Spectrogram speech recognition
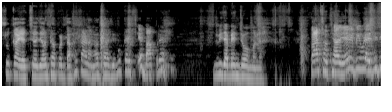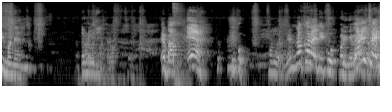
સુકાય જ છે હજી અડધા પડધા સુકાણા અડધા હજી સુકાય એ બાપરે. બીજા બેન જો મને. પાછળ થયા એવી બીવડાઈ દીધી મને. તમને એ બાપ એ! એમ ન કરાય દીકુ. પડી પડી જાય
